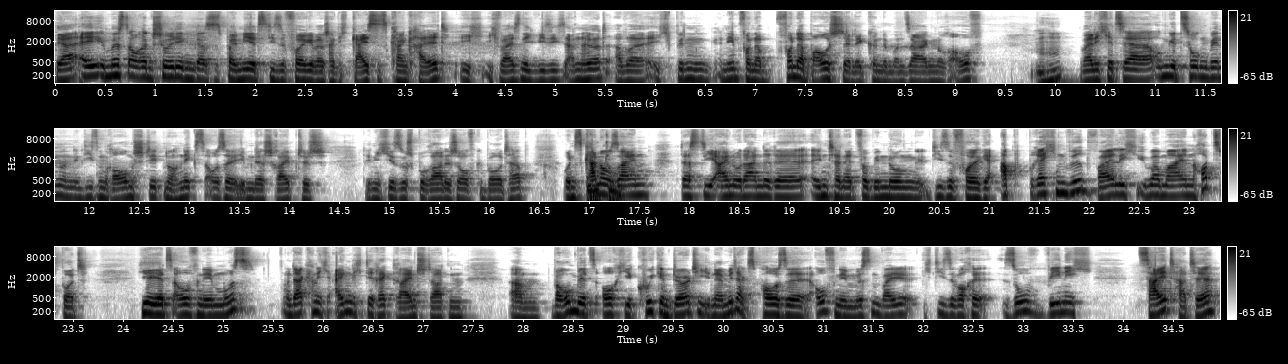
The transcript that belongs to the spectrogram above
Ja, ey, ihr müsst auch entschuldigen, dass es bei mir jetzt diese Folge wahrscheinlich geisteskrank halt. Ich, ich weiß nicht, wie sich's anhört, aber ich bin nehme von der, von der Baustelle, könnte man sagen, noch auf. Mhm. Weil ich jetzt ja umgezogen bin und in diesem Raum steht noch nichts außer eben der Schreibtisch, den ich hier so sporadisch aufgebaut habe. Und es kann Und auch sein, dass die ein oder andere Internetverbindung diese Folge abbrechen wird, weil ich über meinen Hotspot hier jetzt aufnehmen muss. Und da kann ich eigentlich direkt reinstarten. Ähm, warum wir jetzt auch hier quick and dirty in der Mittagspause aufnehmen müssen, weil ich diese Woche so wenig Zeit hatte.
